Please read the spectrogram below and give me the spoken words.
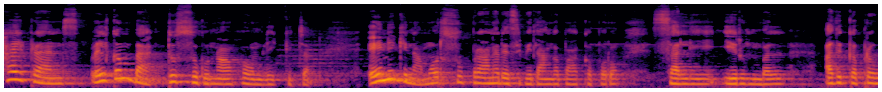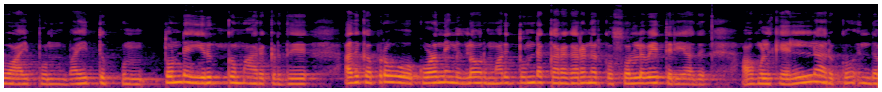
Hi friends welcome back to Suguna homely kitchen இன்றைக்கி நம்ம ஒரு சூப்பரான ரெசிபி தாங்க பார்க்க போகிறோம் சளி இரும்பல் அதுக்கப்புறம் வாய்ப்புண் வயிற்றுப்புண் தொண்டை இறுக்கமாக இருக்கிறது. அதுக்கப்புறம் குழந்தைங்களுக்குலாம் ஒரு மாதிரி தொண்டை கரகரன்னு இருக்கும் சொல்லவே தெரியாது. அவங்களுக்கு எல்லாருக்கும் இந்த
